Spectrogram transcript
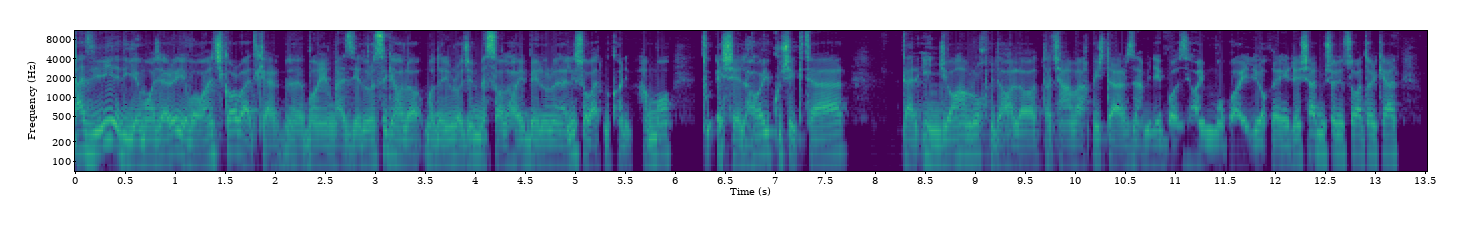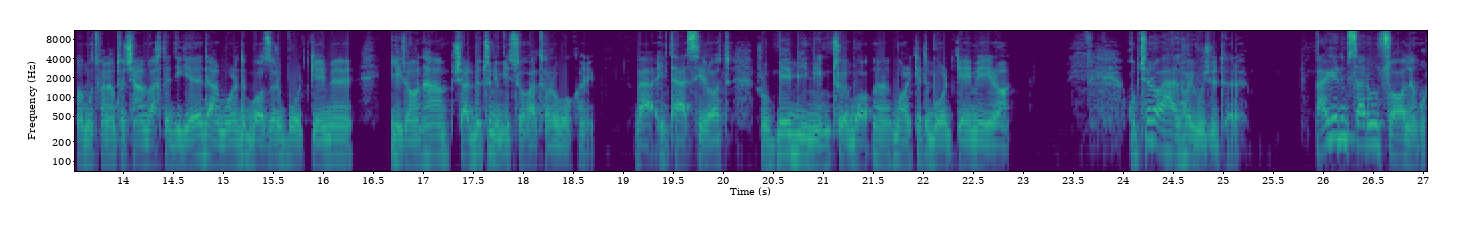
قضیه دیگه ماجرای واقعا چیکار باید کرد با این قضیه؟ درسته که حالا ما داریم راجع مثال های بین صحبت می‌کنیم اما تو اشل های کوچکتر در اینجا هم رخ میده. حالا تا چند وقت پیش در زمینه بازی های موبایلی و غیره شاید می‌شد این صحبت رو کرد. من مطمئنم تا چند وقت دیگه در مورد بازار board game ایران هم شاید بتونیم این صحبت ها رو بکنیم و این تاثیرات رو ببینیم توی market board game ایران. خب چه راه حل هایی وجود داره؟ برگردیم سر اون سوالمون.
